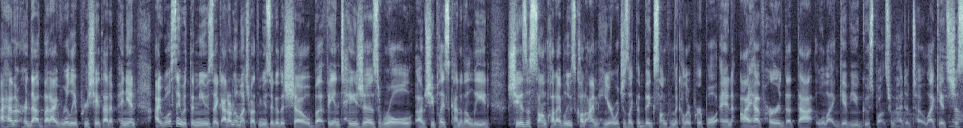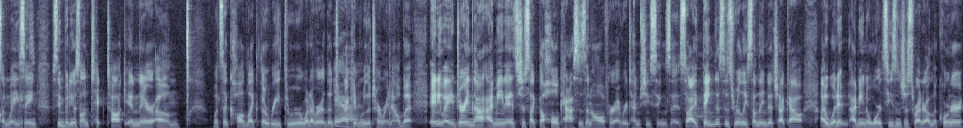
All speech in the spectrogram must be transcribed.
I haven't heard that, but I really appreciate that opinion. I will say with the music, I don't know much about the music of the show, but Fantasia's role, um, she plays kind of the lead. She has a song called, I believe it's called I'm Here, which is like the big song from The Color Purple. And I have heard that that will like give you goosebumps from head to toe. Like it's just cannot wait. amazing. I've seen videos on TikTok and their, um, what's it called? Like the read through or whatever. The, I Yeah. can't remember the term right now. But anyway, during that, I mean, it's just like the whole cast is in awe of her every time she sings it. So I think this is really something to check out. I wouldn't, I mean, award season's just right around the corner.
